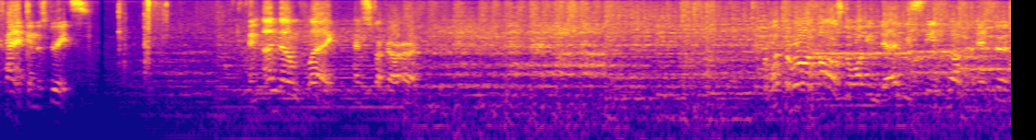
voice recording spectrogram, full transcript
panic in the streets. An unknown plague has struck our Earth. From what the world calls The Walking Dead, we seem to have entered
